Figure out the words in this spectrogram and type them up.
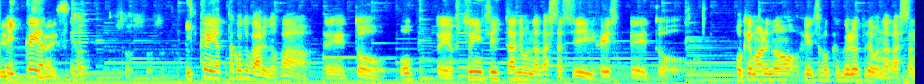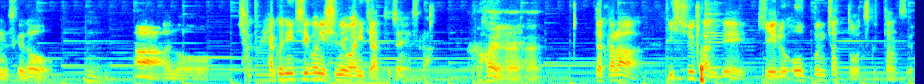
一回やっ一回やったことがあるのが、えーとオープえー普通にツイッターでも流したしフェイス、えー、とポケマルのフェイスブックグループでも流したんですけどうん。ああの100日後に死ぬワニってあったじゃないですかはいはいはい。だから1週間で消えるオープンチャットを作ったんですよ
